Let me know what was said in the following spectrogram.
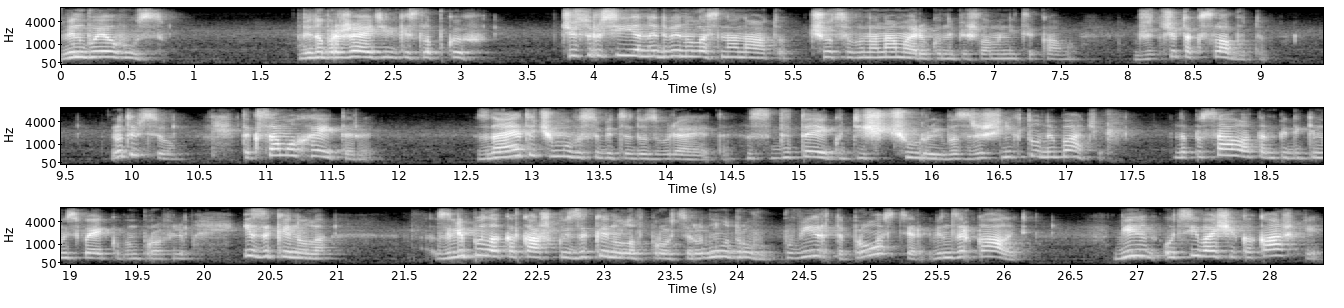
Він боягуз. Він ображає тільки слабких. Чось Росія не двинулась на НАТО? Чого це вона на Америку не пішла? Мені цікаво. Вже що так слабо-то? От і все. Так само хейтери. Знаєте, чому ви собі це дозволяєте? Сидите, як ті щури, вас же ж ніхто не бачить. Написала там під якимось фейковим профілем і закинула. Зліпила какашку і закинула в простір одну другу. Повірте, простір він зеркалить. Він, оці ваші какашки,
